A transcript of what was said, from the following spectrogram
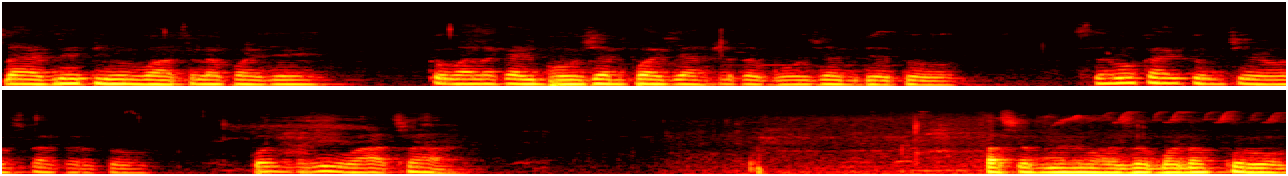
लायब्ररीत येऊन वाचलं पाहिजे. तुम्हाला काही भोजन पाहिजे असलं तर भोजन देतो. सर्व काही तुमची व्यवस्था करतो. पण तुम्ही वाचा. असं मी माझं मनपूर्वक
